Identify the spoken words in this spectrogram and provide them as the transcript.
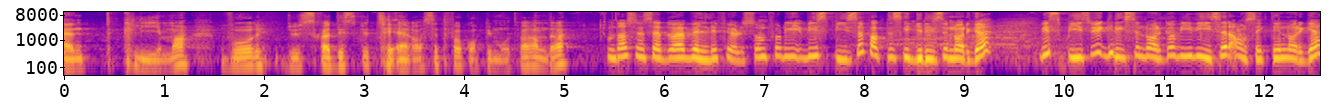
et klima hvor du skal diskutere og sette folk opp imot hverandre. Da syns jeg du er veldig følsom, fordi vi spiser faktisk gris i Norge. Vi spiser jo gris i Norge, og vi viser ansiktet i Norge.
